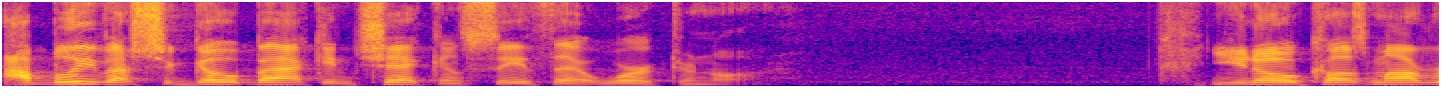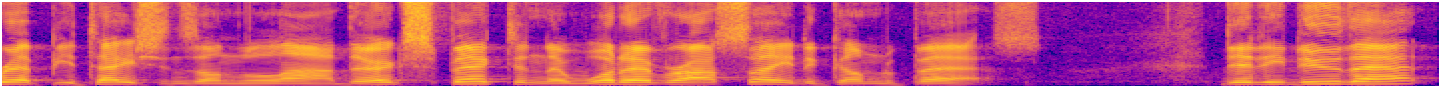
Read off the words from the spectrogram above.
I believe I should go back and check and see if that worked or not. You know, because my reputation's on the line. They're expecting that whatever I say to come to pass. Did he do that?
